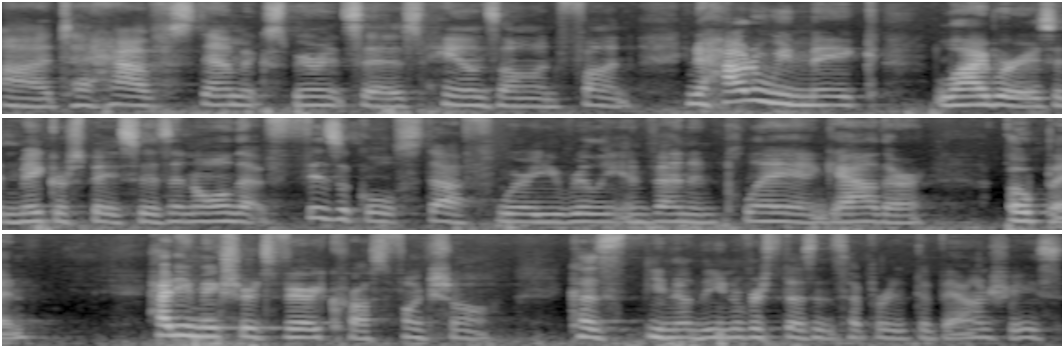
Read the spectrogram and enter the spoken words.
uh, to have STEM experiences, hands-on, fun. You know, how do we make libraries and makerspaces and all that physical stuff where you really invent and play and gather open? How do you make sure it's very cross-functional? Because you know the universe doesn't separate the boundaries,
